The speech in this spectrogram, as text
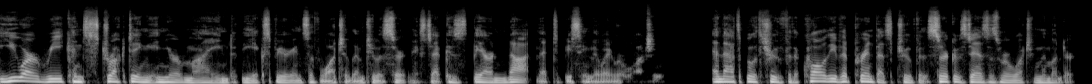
You are reconstructing in your mind the experience of watching them to a certain extent because they are not meant to be seen the way we're watching them. And that's both true for the quality of the print, that's true for the circumstances we're watching them under.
